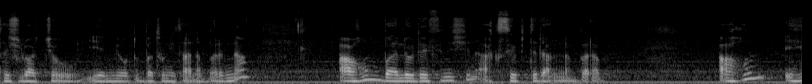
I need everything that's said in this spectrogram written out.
ተሽሏቸው የሚወጡበት ሁኔታ ነበር እና አሁን ባለው definition accepted አልነበረም። አሁን ይሄ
